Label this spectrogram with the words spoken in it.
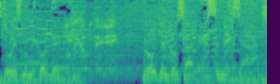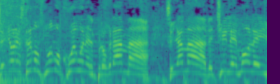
Esto es lo mejor de. Roger González, Nexa. Señores, tenemos nuevo juego en el programa. Se llama De Chile, Mole y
